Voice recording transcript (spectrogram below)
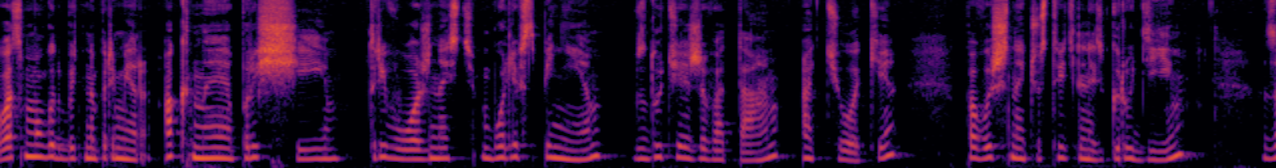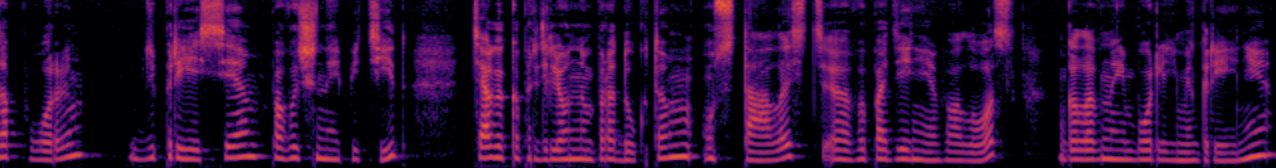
у вас могут быть, например, акне, прыщи, тревожность, боли в спине, вздутие живота, отеки, повышенная чувствительность груди, запоры, депрессия, повышенный аппетит, тяга к определенным продуктам, усталость, э, выпадение волос, головные боли и мигрени,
